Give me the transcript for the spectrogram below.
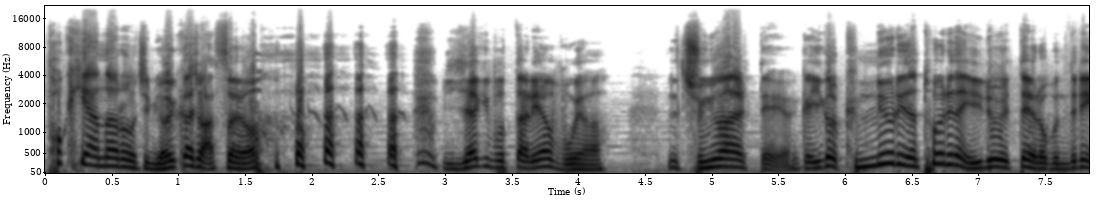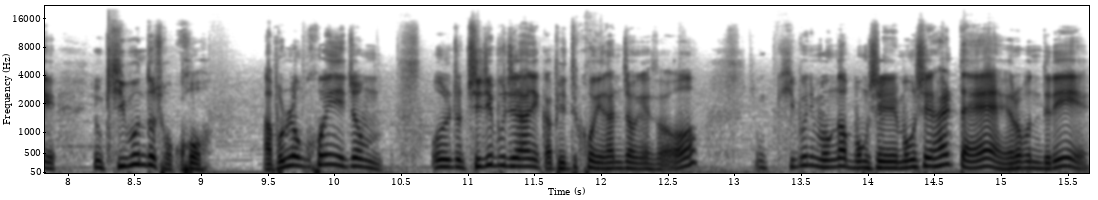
터키 하나로 지금 여기까지 왔어요. 이야기 보따리야 뭐야. 중요할 때, 그러니까 이걸 금요일이나 토요일이나 일요일 때 여러분들이 좀 기분도 좋고, 아 물론 코인이 좀 오늘 좀 지지부진하니까 비트코인 한정해서 좀 기분이 뭔가 몽실몽실 할 때 여러분들이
